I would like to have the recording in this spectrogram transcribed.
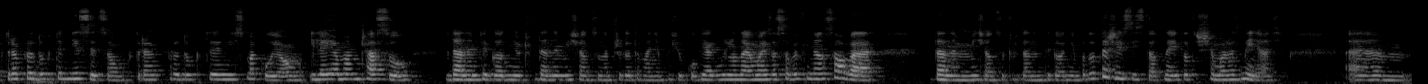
które produkty mnie sycą, które produkty mi smakują, ile ja mam czasu w danym tygodniu czy w danym miesiącu na przygotowanie posiłków, jak wyglądają moje zasoby finansowe, danym miesiącu czy w danym tygodniu, bo to też jest istotne i to też się może zmieniać. Um,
